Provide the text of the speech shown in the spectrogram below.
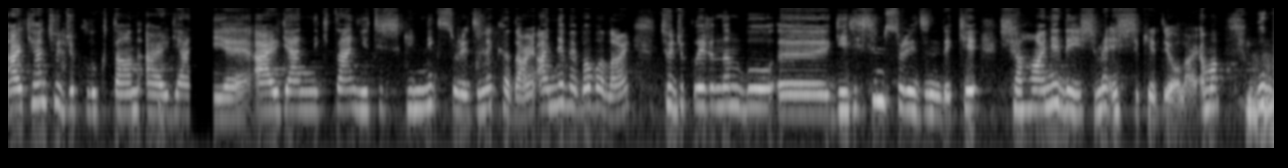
erken çocukluktan ergen ergenliğe, ergenlikten yetişkinlik sürecine kadar anne ve babalar çocuklarının bu e, gelişim sürecindeki şahane değişime eşlik ediyorlar. Ama bu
